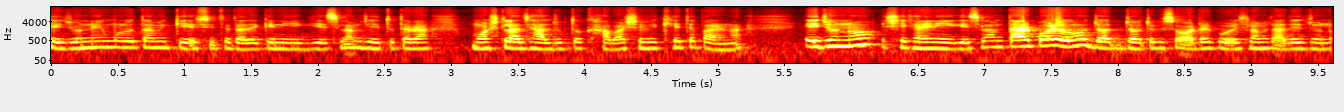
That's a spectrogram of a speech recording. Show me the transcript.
সেই জন্যই মূলত আমি কেএফসিতে তাদেরকে নিয়ে গিয়েছিলাম যেহেতু তারা মশলা ঝালযুক্ত খাবার সেভাবে খেতে পারে না এই জন্য সেখানে নিয়ে গিয়েছিলাম। তারপরেও যত কিছু অর্ডার করেছিলাম তাদের জন্য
